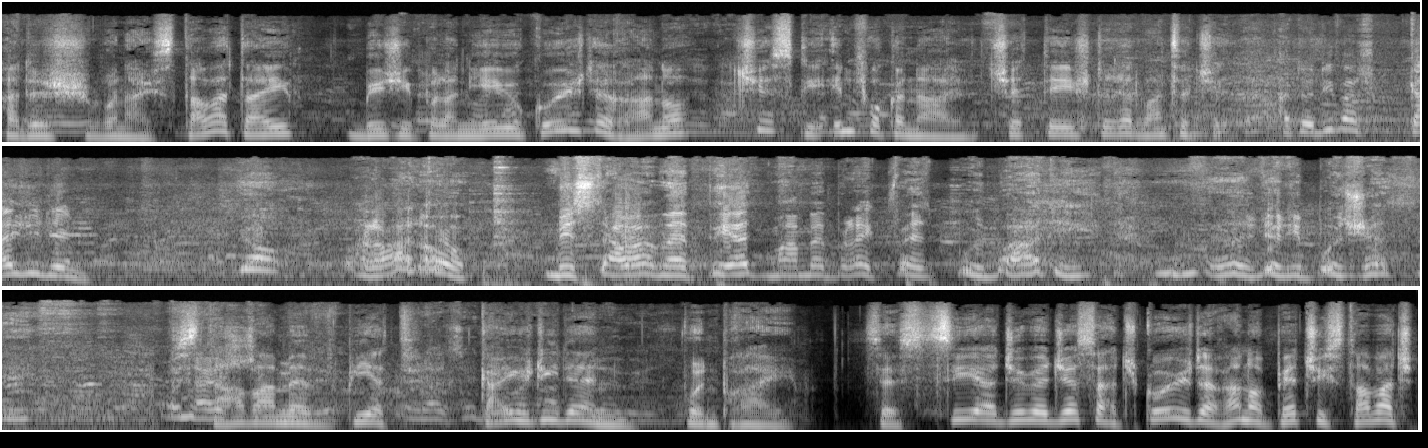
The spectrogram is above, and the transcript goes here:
A gdyż ona stała taj, bieži pola nieju każde rano czeski infokanal, czy też 24. A to dywasz każdy dzień? Jo, rano. My stávame pět, máme breakfast půl pátý, tedy půl šestý. Stawamy w piet, każdy den, won praj. Ze scija 90, każde rano pięci stawać.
